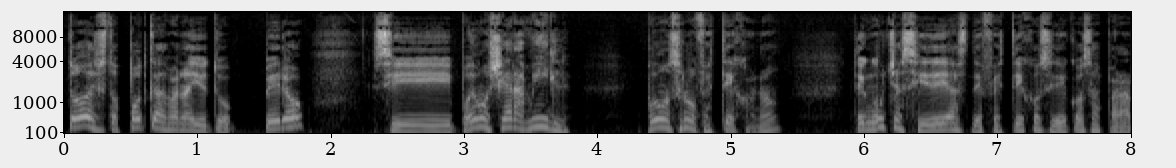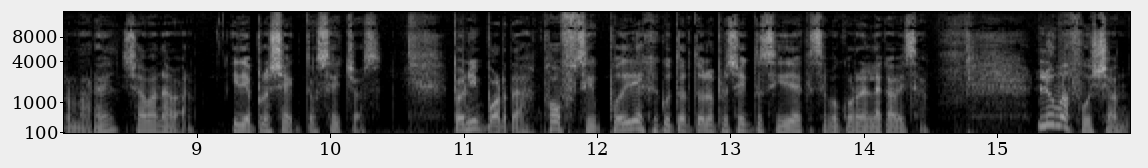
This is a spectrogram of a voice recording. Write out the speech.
todos estos podcasts van a YouTube, pero si podemos llegar a mil, podemos hacer un festejo, ¿no? Tengo muchas ideas de festejos y de cosas para armar, ¿eh? ya van a ver. Y de proyectos hechos. Pero no importa. si podría ejecutar todos los proyectos y ideas que se me ocurren en la cabeza. LumaFusion.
